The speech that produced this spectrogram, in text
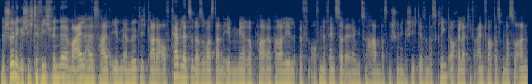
eine schöne Geschichte, wie ich finde, weil es halt eben ermöglicht, gerade auf Tablets oder sowas dann eben mehrere pa äh, parallel offene Fenster irgendwie zu haben, was eine schöne Geschichte ist. Und das klingt auch relativ einfach, dass man das so an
